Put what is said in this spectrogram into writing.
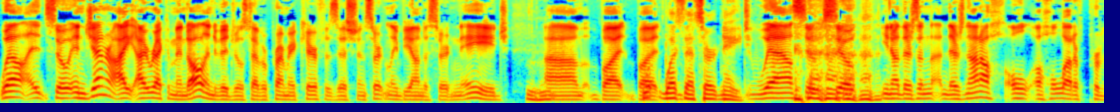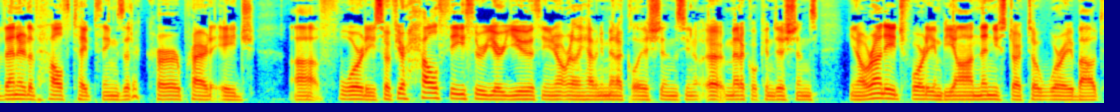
Well, it, so in general, I, I, recommend all individuals to have a primary care physician, certainly beyond a certain age. Mm-hmm. Um, but but what's that certain age? Well, so so you know, there's a there's not a whole a whole lot of preventative health type things that occur prior to age uh, 40. So if you're healthy through your youth and you don't really have any medical issues, you know, uh, medical conditions, you know, around age 40 and beyond, then you start to worry about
